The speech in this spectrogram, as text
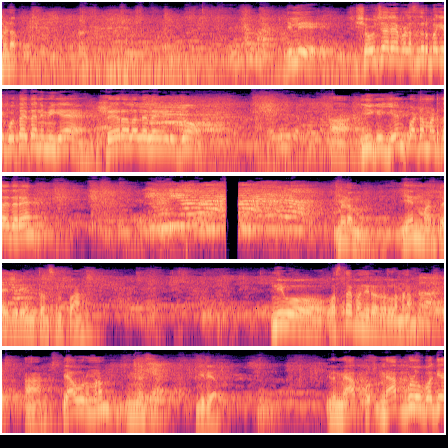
ಮೇಡಮ್ ಇಲ್ಲಿ ಶೌಚಾಲಯ ಬಳಸೋದ್ರ ಬಗ್ಗೆ ಗೊತ್ತಾಯ್ತಾ ನಿಮಗೆ? ಪ್ರೇರಲಲ್ಲೆಲ್ಲ ಹೇಳಿದ್ದು. ಹಾಂ ಈಗ ಏನು ಪಾಠ ಮಾಡ್ತಾ ಇದ್ದಾರೆ? ಮೇಡಮ್ ಏನು ಮಾಡ್ತಾ ಇದ್ದೀರಿ ಅಂತ ಒಂದು ಸ್ವಲ್ಪ. ನೀವು ಹೊಸ್ದಾಗಿ ಬಂದಿರೋರಲ್ಲ ಮೇಡಮ್? ಹಾಂ ಯಾವ ಊರು ಮೇಡಮ್? ನಿಮ್ಮ ಹೆಸರು? ಗಿರಿಯಪ್ಪ ಇದು ಮ್ಯಾಪ್ ಮ್ಯಾಪ್ಗಳ ಬಗ್ಗೆ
